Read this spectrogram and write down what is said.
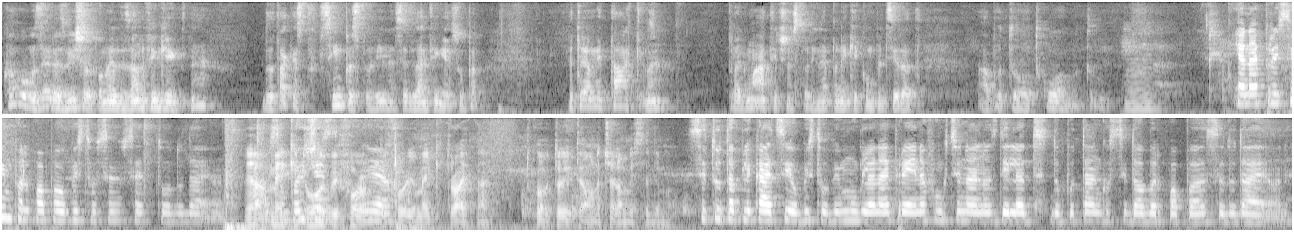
kako bomo zdaj razmišljali, pa imeli design thinking, ne? Za take simple stvari, ne, vse design thinking je super. Je treba imeti take, ne, pragmatične stvari, ne pa nekaj komplicirati, a bo to tako, a bo to. Ja, najprej simpel, pa pa v bistvu vse, vse to dodaja. Ja, sem make it work before, ja. before you make it right. Ne? Tako tudi temu načelu mislimo. Se tudi aplikacije v bistvu bi mogla najprej ena funkcionalnost delati do potankosti dober, pa pa se dodajajo. Ne,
